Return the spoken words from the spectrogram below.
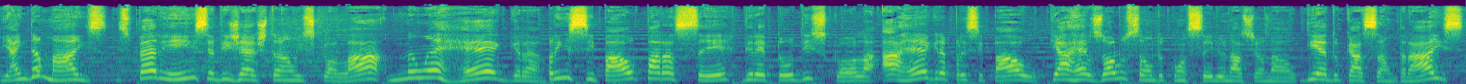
E ainda mais, experiência de gestão escolar não é regra principal para ser diretor de escola. A regra principal que a resolução do Conselho Nacional de Educação traz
